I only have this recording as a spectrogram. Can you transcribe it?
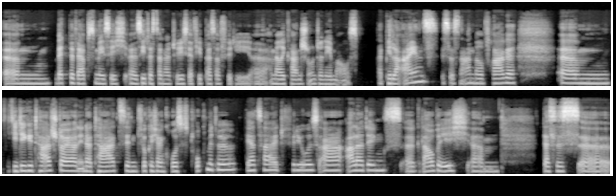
Ähm, wettbewerbsmäßig äh, sieht das dann natürlich sehr viel besser für die äh, amerikanischen Unternehmen aus. Bei Pillar 1 ist das eine andere Frage. Ähm, die Digitalsteuern in der Tat sind wirklich ein großes Druckmittel derzeit für die USA. Allerdings äh, glaube ich, ähm, dass es äh,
